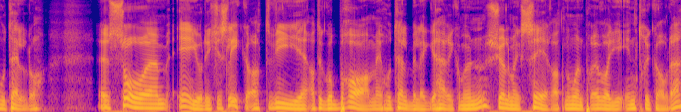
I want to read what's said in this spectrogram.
hotell, da. Eh, Så eh, er jo det ikke slik at, vi, at det går bra med hotellbelegget her i kommunen, selv om jeg ser at noen prøver å gi inntrykk av det.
